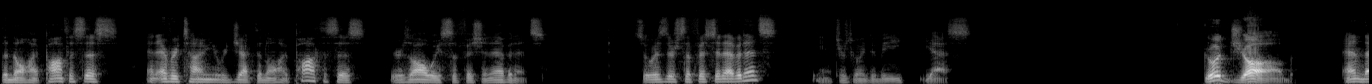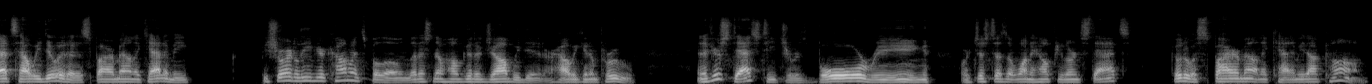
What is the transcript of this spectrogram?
the null hypothesis and every time you reject the null hypothesis, there's always sufficient evidence. So is there sufficient evidence? The answer is going to be yes. Good job! And that's how we do it at Aspire Mountain Academy. Be sure to leave your comments below and let us know how good a job we did or how we can improve. And if your stats teacher is boring or just doesn't want to help you learn stats, go to aspiremountainacademy.com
